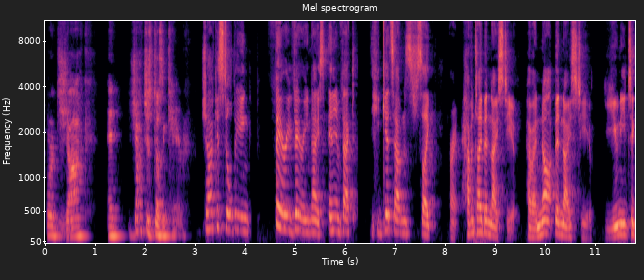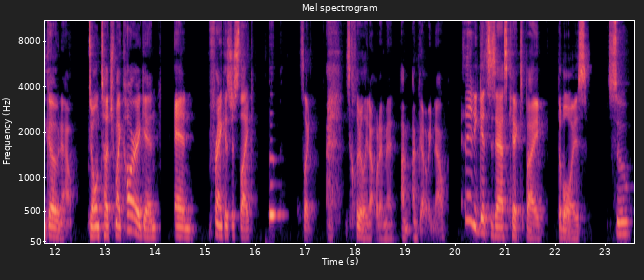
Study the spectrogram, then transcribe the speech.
towards Jacques, and Jacques just doesn't care. Jacques is still being very, very nice. And in fact, he gets out and it's just like, all right, haven't I been nice to you? Have I not been nice to you? You need to go now. Don't touch my car again. And Frank is just like, boop. It's like, ah, it's clearly not what I meant. I'm, I'm going now. And then he gets his ass kicked by the boys. So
